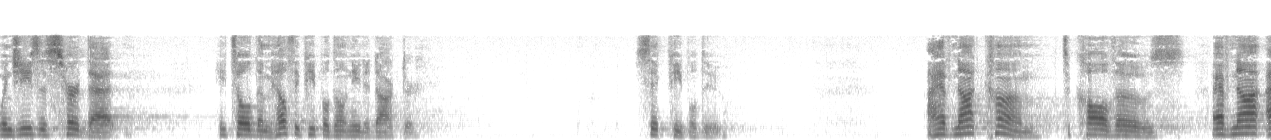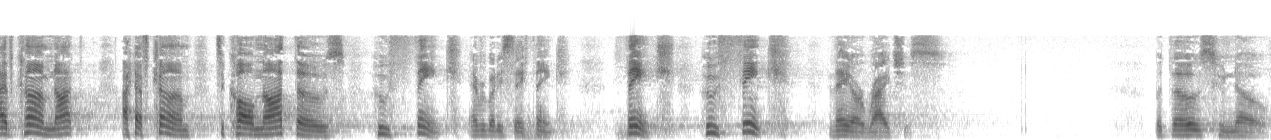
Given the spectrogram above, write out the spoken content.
When Jesus heard that, he told them, healthy people don't need a doctor. Sick people do. I have not come to call those. I have not I have come not I have come to call not those who think, everybody say think, think, who think they are righteous, but those who know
